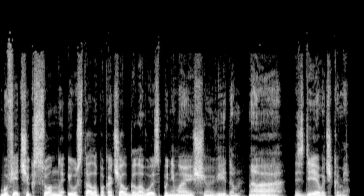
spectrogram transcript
Буфетчик сонно и устало покачал головой с понимающим видом. «А, с девочками».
